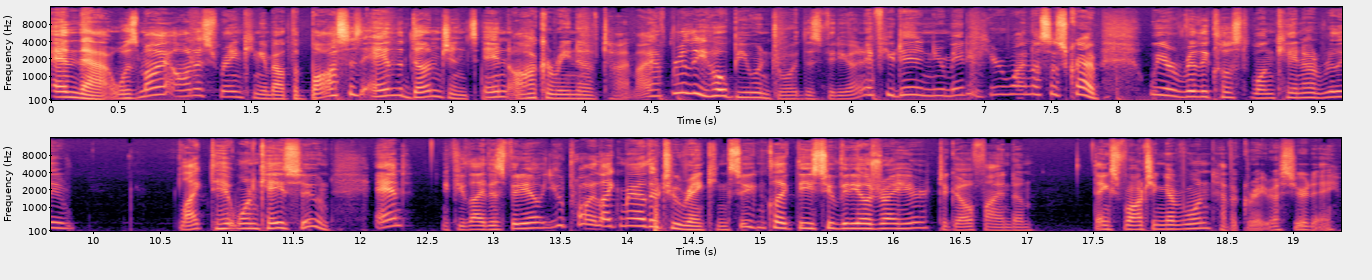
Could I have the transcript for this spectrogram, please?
And that was my honest ranking about the bosses and the dungeons in Ocarina of Time. I really hope you enjoyed this video, and if you did and you made it here, why not subscribe? We are really close to 1k, and I'd really like to hit 1k soon. And if you like this video, you'd probably like my other two rankings, so you can click these two videos right here to go find them. Thanks for watching, everyone. Have a great rest of your day.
